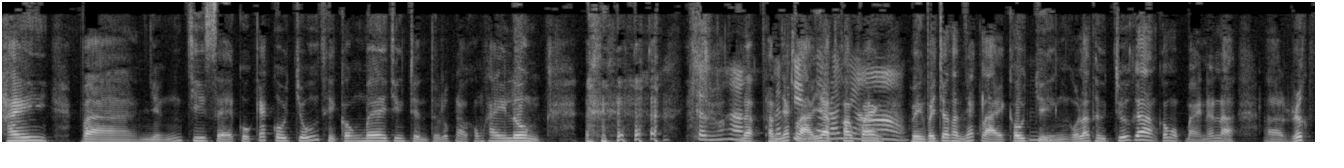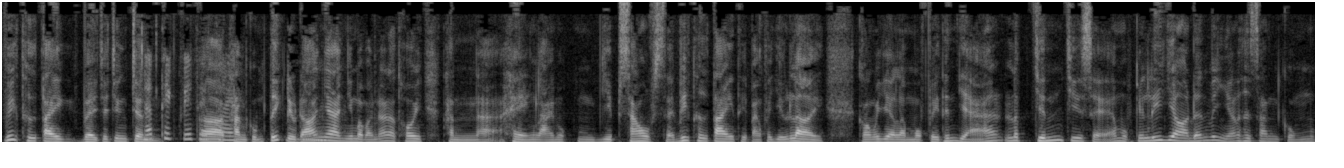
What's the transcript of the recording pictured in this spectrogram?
hay và những chia sẻ của các cô chú thì con mê chương trình từ lúc nào không hay luôn. Cưng quá ha. Thành Lớp nhắc lại nha khoan khoan huyền phải cho thành nhắc lại câu Ừ. chuyện của lá thư trước á. Có một bạn nói là à, rất viết thư tay về cho chương trình. Rất thích viết thư Ờ, tay. Thành cũng tiếc điều đó Ừ. nha nhưng mà bạn nói là thôi thành à, hẹn lại một dịp sau sẽ viết thư tay thì bạn phải giữ lời. Còn bây giờ là một vị thính giả lớp 9 chia sẻ một cái lý do đến với những lá thư xanh cũng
